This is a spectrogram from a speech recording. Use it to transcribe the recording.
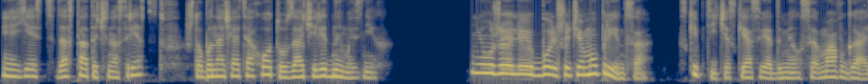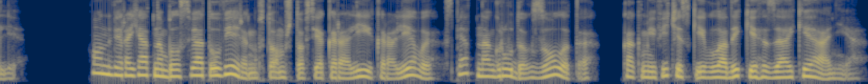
И есть достаточно средств, чтобы начать охоту за очередным из них. «Неужели больше, чем у принца?» — скептически осведомился Мавгали. Он, вероятно, был свято уверен в том, что все короли и королевы спят на грудах золота, как мифические владыки Заокеания.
